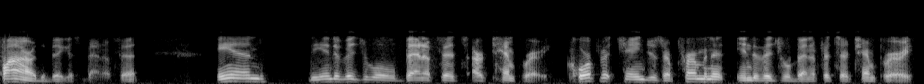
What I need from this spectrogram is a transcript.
far the biggest benefit. And the individual benefits are temporary. Corporate changes are permanent. Individual benefits are temporary.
